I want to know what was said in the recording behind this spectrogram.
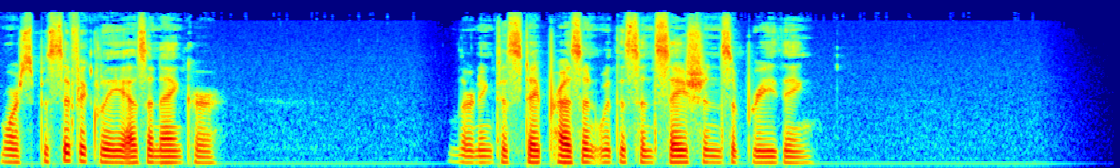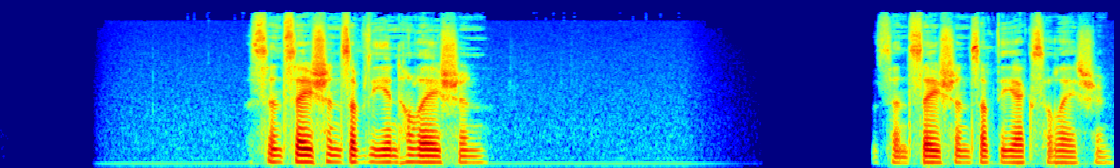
more specifically as an anchor. Learning to stay present with the sensations of breathing. The sensations of the inhalation. The sensations of the exhalation.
